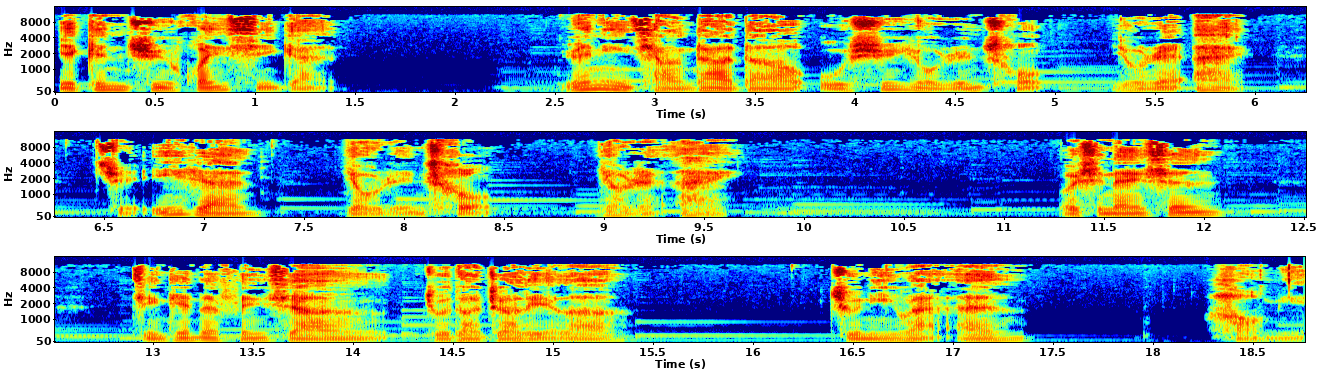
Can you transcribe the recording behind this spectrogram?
也更具欢喜感。愿你强大到无需有人宠、有人爱，却依然有人宠。有人爱，我是男生，今天的分享就到这里了，祝你晚安，好眠。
